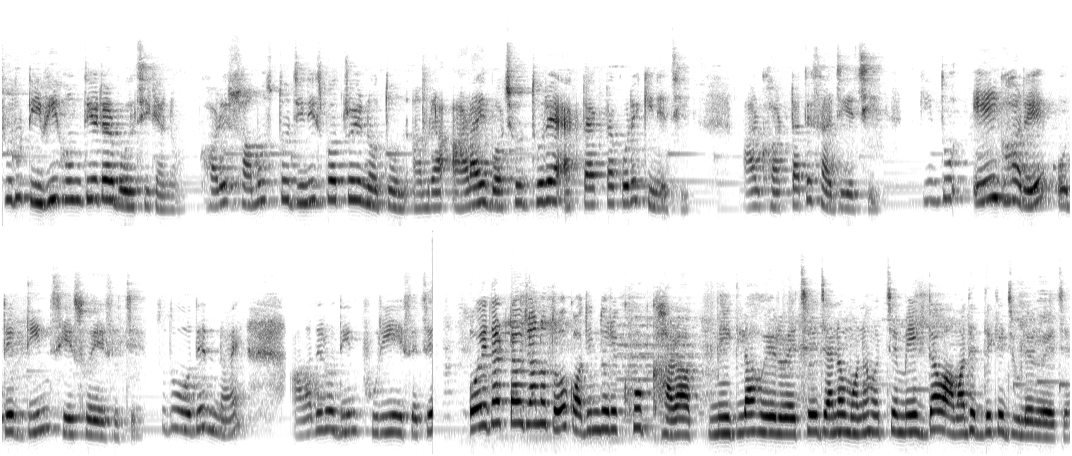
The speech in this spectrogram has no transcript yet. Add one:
শুধু টিভি হোম থিয়েটার বলছি কেন? ঘরের সমস্ত জিনিসপত্রই নতুন। আমরা আড়াই বছর ধরে একটা একটা করে কিনেছি। আর ঘরটাতে সাজিয়েছি। কিন্তু এই ঘরে ওদের দিন শেষ হয়ে এসেছে। শুধু ওদের নয়, আমাদেরও দিন ফুরিয়ে এসেছে। ওয়েদারটাও জানো তো, কদিন ধরে খুব খারাপ। মেঘলা হয়ে রয়েছে, যেন মনে হচ্ছে মেঘটাও আমাদের দিকে ঝুলে রয়েছে।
